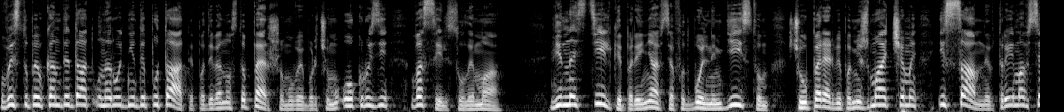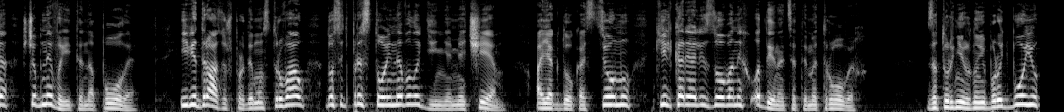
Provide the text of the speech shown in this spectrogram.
виступив кандидат у народні депутати по 91-му виборчому окрузі Василь Сулема. Він настільки перейнявся футбольним дійством, що у перерві поміж матчами і сам не втримався, щоб не вийти на поле. І відразу ж продемонстрував досить пристойне володіння м'ячем. А як доказ цьому кілька реалізованих 11-метрових. За турнірною боротьбою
